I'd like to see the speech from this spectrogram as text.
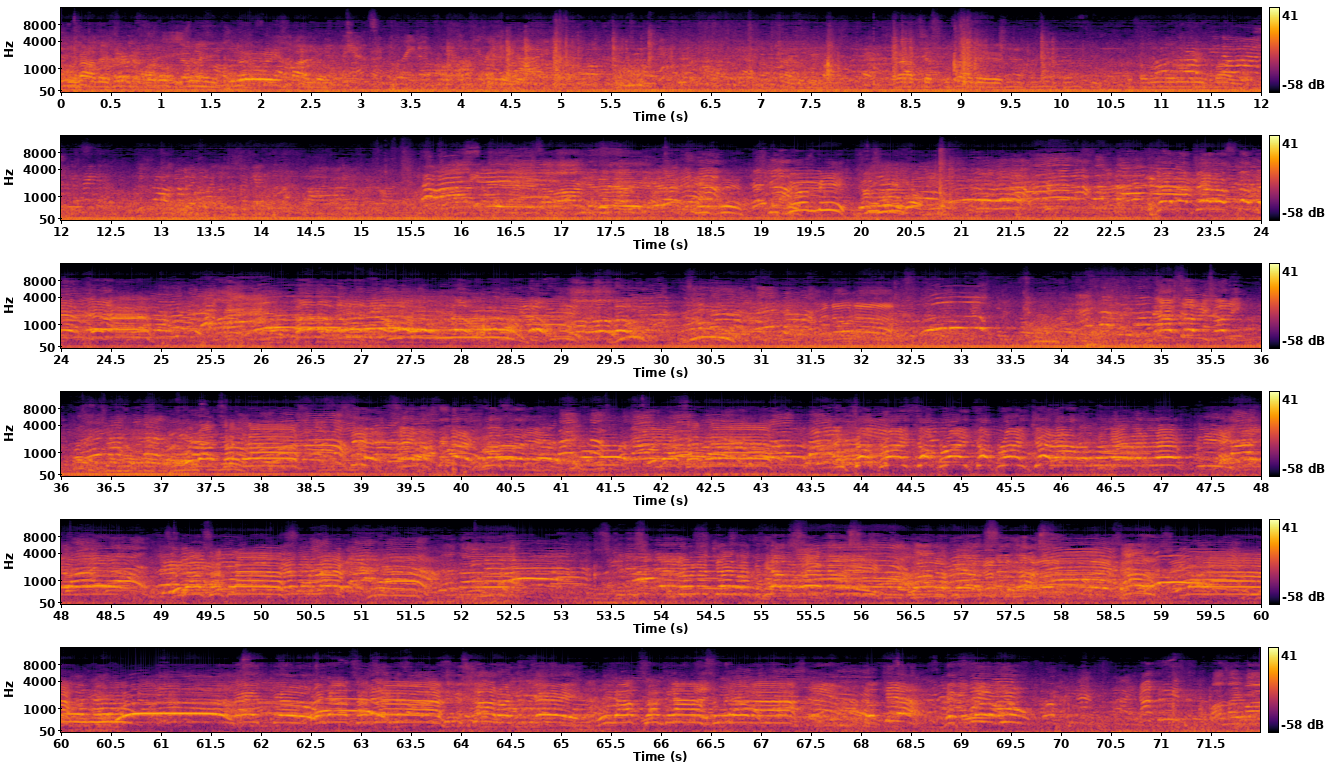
Scusate, c'è un errore di sbaglio. Grazie, scusate, è stato un errore di sbaglio. Davanti, davanti! Excuse me! Excuse me! バイバイ。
